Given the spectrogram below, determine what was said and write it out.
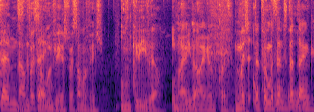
Sandes Não, de foi só uma vez, foi só uma vez. Incrível, Não é, incrível. não é grande coisa. Mas Portanto, foi uma Santos da Tang.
